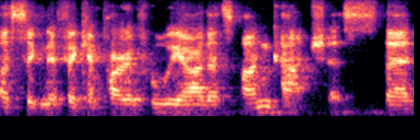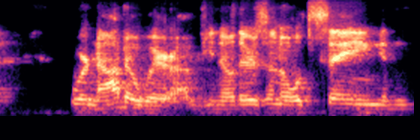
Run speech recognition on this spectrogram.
a significant part of who we are that's unconscious that we're not aware of. You know there's an old saying in,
